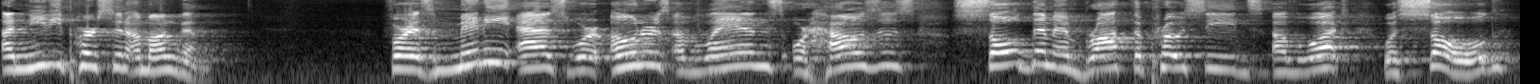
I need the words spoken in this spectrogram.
a needy person among them. For as many as were owners of lands or houses sold them and brought the proceeds of what was sold,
